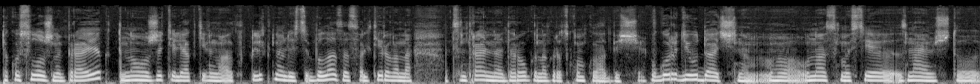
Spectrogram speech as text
такой сложный проект, но жители активно откликнулись. Была заасфальтирована центральная дорога на городском кладбище. В городе Удачном у нас мы все знаем, что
